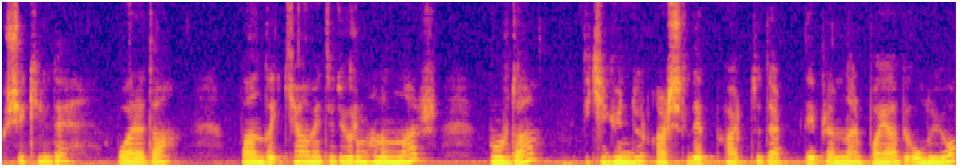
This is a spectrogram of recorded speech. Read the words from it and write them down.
Bu şekilde. Bu arada Van'da ikamet ediyorum hanımlar. Burada iki gündür artçı, dep artçı dep depremler bayağı bir oluyor.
